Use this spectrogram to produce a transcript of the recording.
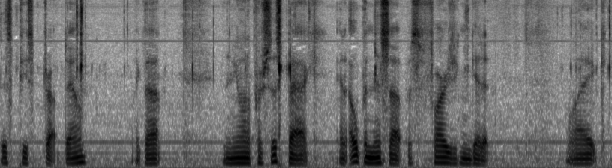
this piece drop down like that. And then you want to push this back and open this up as far as you can get it like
